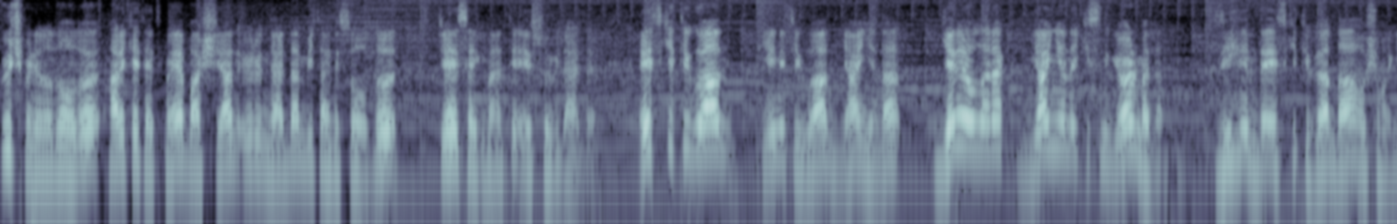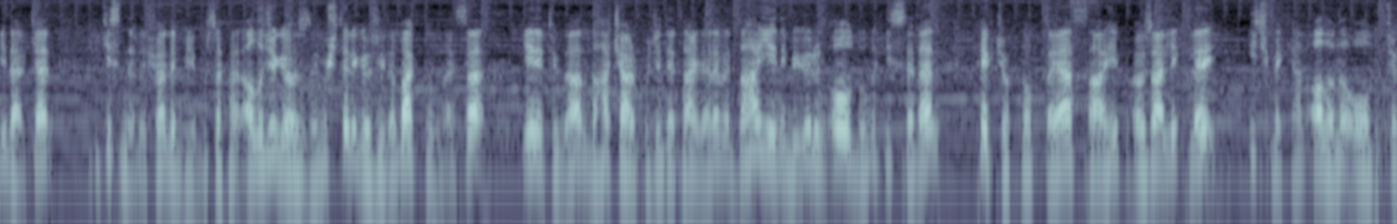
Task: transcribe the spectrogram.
3 milyona doğru hareket etmeye başlayan ürünlerden bir tanesi oldu C segmenti SUV'lerde. Eski Tiguan, yeni Tiguan yan yana genel olarak yan yana ikisini görmeden zihnimde eski Tiguan daha hoşuma giderken ikisinde de şöyle bir bu sefer alıcı gözle müşteri gözüyle baktığımda ise yeni Tiguan daha çarpıcı detaylara ve daha yeni bir ürün olduğunu hisseden pek çok noktaya sahip özellikle iç mekan alanı oldukça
